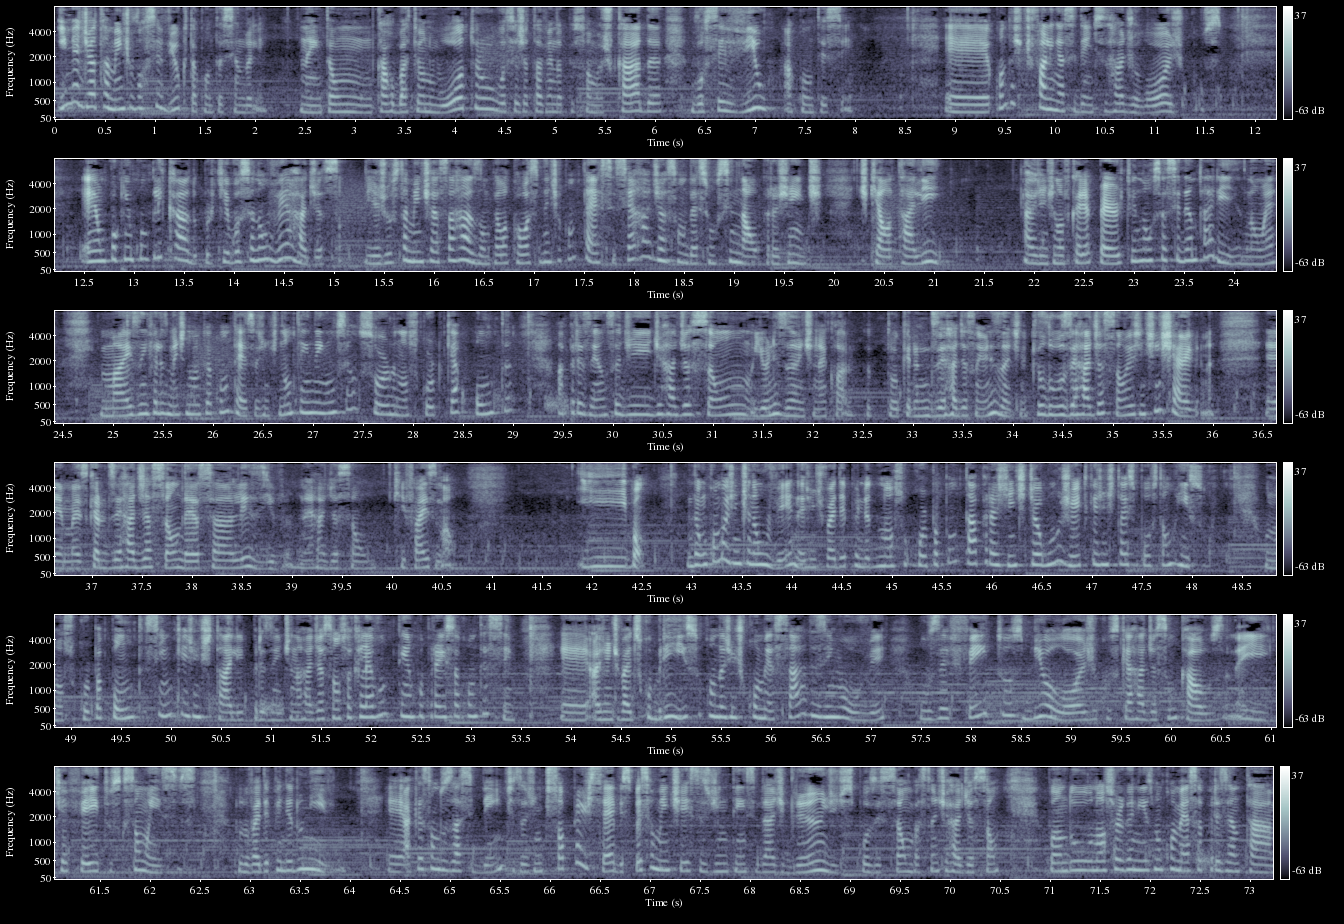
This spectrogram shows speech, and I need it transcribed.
imediatamente você viu o que está acontecendo ali. Né? Então, um carro bateu no outro, você já está vendo a pessoa machucada, você viu acontecer. É, quando a gente fala em acidentes radiológicos, é um pouquinho complicado, porque você não vê a radiação. E é justamente essa a razão pela qual o acidente acontece. Se a radiação desse um sinal pra gente de que ela tá ali, a gente não ficaria perto e não se acidentaria, não é? Mas infelizmente não é o que acontece. A gente não tem nenhum sensor no nosso corpo que aponta a presença de, de radiação ionizante, né? Claro, eu tô querendo dizer radiação ionizante, né? Que luz é radiação e a gente enxerga, né? É, mas quero dizer radiação dessa lesiva, né? Radiação que faz mal. E, bom, então, como a gente não vê, né, a gente vai depender do nosso corpo apontar para a gente de algum jeito que a gente está exposto a um risco. O nosso corpo aponta, sim, que a gente está ali presente na radiação, só que leva um tempo para isso acontecer. É, a gente vai descobrir isso quando a gente começar a desenvolver os efeitos biológicos que a radiação causa, né, e que efeitos que são esses. Tudo vai depender do nível. É, a questão dos acidentes, a gente só percebe, especialmente esses de intensidade grande, de exposição, bastante radiação, quando o nosso organismo começa a apresentar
